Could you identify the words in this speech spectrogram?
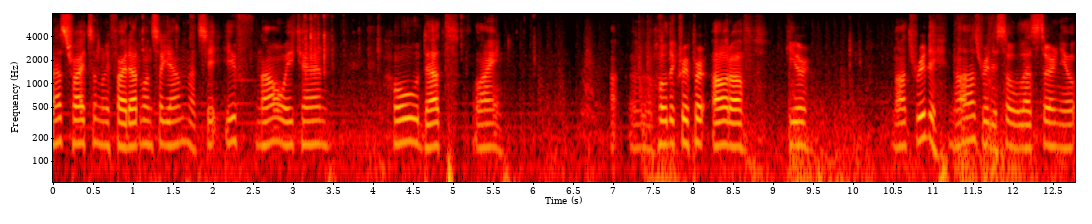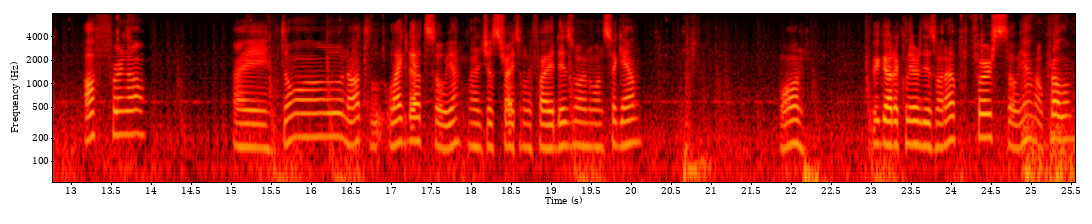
Let's try to nullify that once again. Let's see if now we can hold that line. Uh, uh, hold the creeper out of here. Not really, not really. So let's turn you off for now. I do not like that, so yeah, I'll just try to nullify this one once again. One. We gotta clear this one up first, so yeah, no problem.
